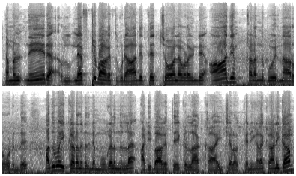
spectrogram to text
നമ്മൾ നേരെ ലെഫ്റ്റ് ഭാഗത്ത് കൂടി ആദ്യത്തെ ചോലവളവിന്റെ ആദ്യം കടന്നു പോയിരുന്ന ആ റോഡുണ്ട് അതുവഴി കടന്നിട്ട് ഇതിന്റെ മുകളിൽ നിന്നുള്ള അടിഭാഗത്തേക്കുള്ള ആ കാഴ്ചകളൊക്കെ നിങ്ങളെ കാണിക്കാം.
